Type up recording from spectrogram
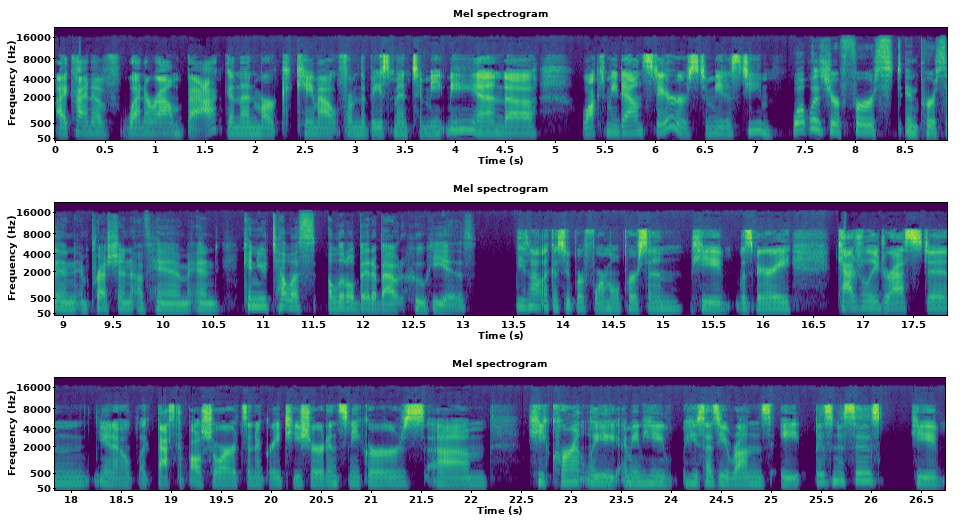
I kind of went around back, and then Mark came out from the basement to meet me and uh, walked me downstairs to meet his team. What was your first in person impression of him? And can you tell us a little bit about who he is? He's not like a super formal person. He was very casually dressed in, you know, like basketball shorts and a gray t shirt and sneakers. Um, he currently, I mean, he he says he runs eight businesses he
